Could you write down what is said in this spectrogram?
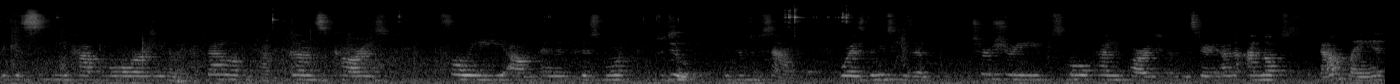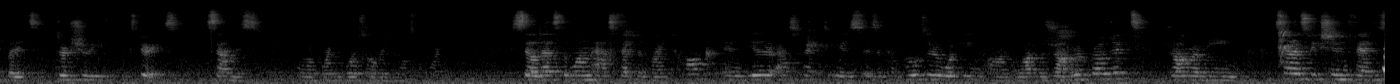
because you have more, you know, you have dialogue, you have guns, cars, foley, um, and there's more to do in terms of sound. Whereas the music is a tertiary, small, tiny part of the experience. I'm, not downplaying it, but it's tertiary experience. Sound is more important, voiceover is the most important. So that's the one aspect of my talk, and the other aspect is as a composer working on a lot of genre projects. Genre meaning science fiction, fantasy,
